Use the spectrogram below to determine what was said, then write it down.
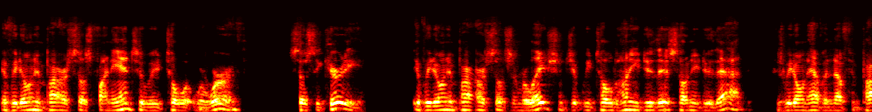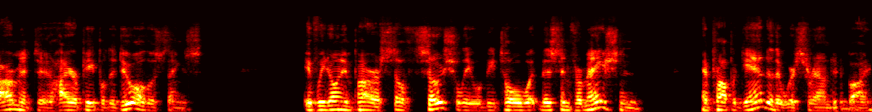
If we don't empower ourselves financially, we're told what we're worth. So security. If we don't empower ourselves in relationship, we told, honey, do this, honey, do that, because we don't have enough empowerment to hire people to do all those things. If we don't empower ourselves socially, we'll be told what misinformation and propaganda that we're surrounded by.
